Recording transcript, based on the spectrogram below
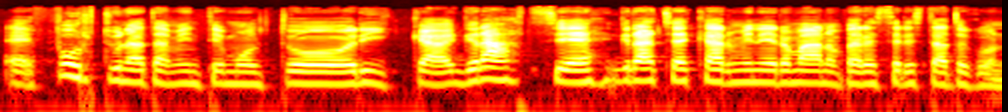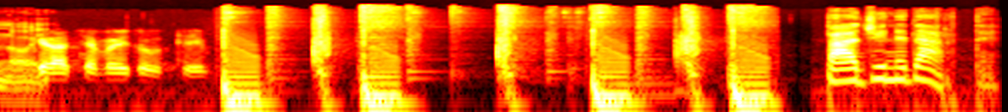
è fortunatamente molto ricca. Grazie, grazie a Carmine Romano per essere stato con noi. Grazie a voi tutti. Pagine d'arte.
